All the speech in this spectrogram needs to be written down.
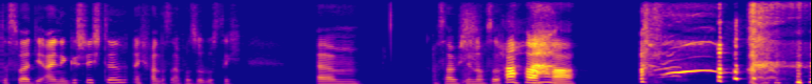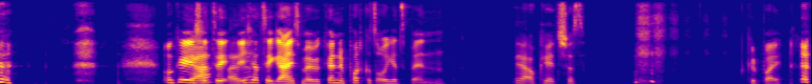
das war die eine Geschichte. Ich fand das einfach so lustig. Ähm, was habe ich denn noch so? Hahaha. Okay, ich Ja, erzähle weiter? ich erzähl gar nichts mehr. Wir können den Podcast auch jetzt beenden. Ja, okay, tschüss. Goodbye.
